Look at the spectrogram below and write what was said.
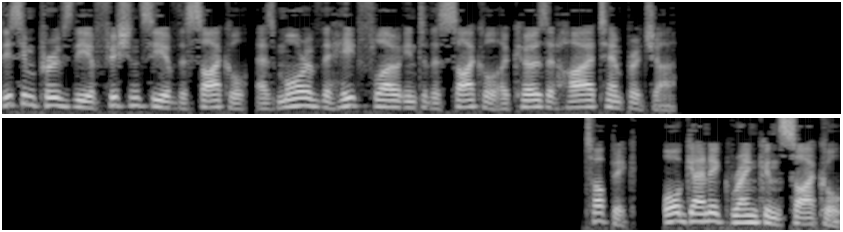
This improves the efficiency of the cycle, as more of the heat flow into the cycle occurs at higher temperature. Organic Rankine cycle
